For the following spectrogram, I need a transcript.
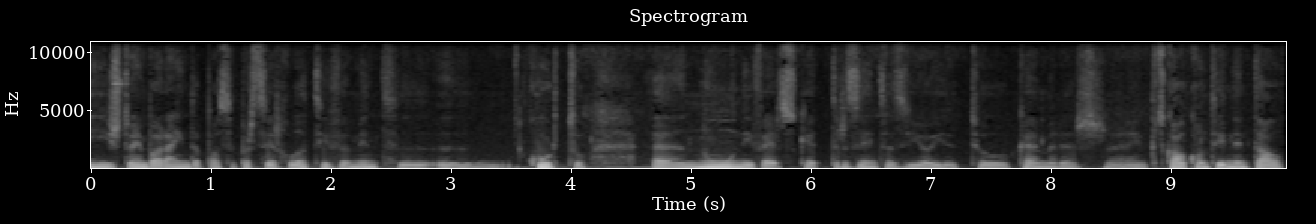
E isto, embora ainda possa parecer relativamente uh, curto, uh, num universo que é de 308 câmaras em Portugal continental,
